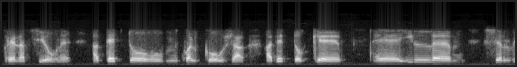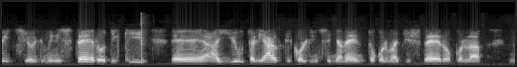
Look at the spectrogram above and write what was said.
relazione. Ha detto qualcosa, ha detto che eh, il servizio, il ministero di chi eh, aiuta gli altri con l'insegnamento, col magistero, con il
